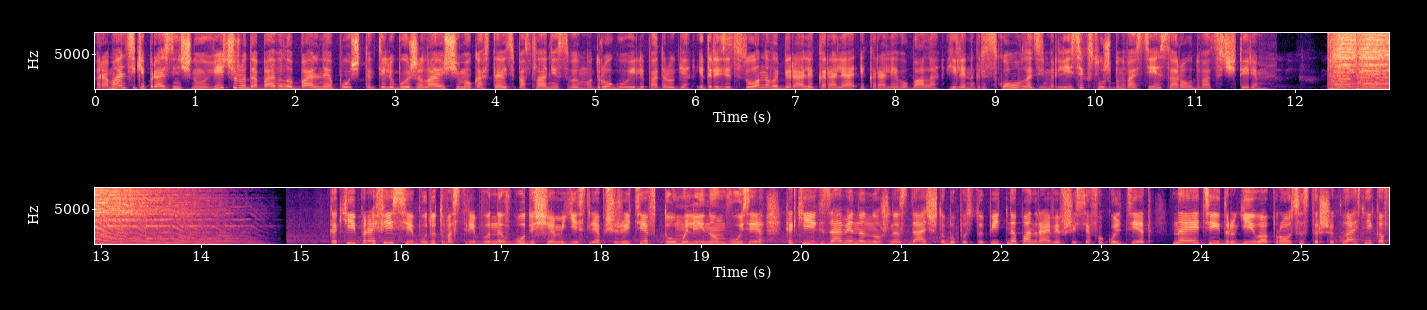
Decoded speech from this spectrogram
Романтики праздничному вечеру добавила бальная почта, где любой желающий мог оставить послание своему другу или подруге. И традиционно выбирали короля и королеву бала. Елена Грицкова, Владимир Лисик, служба новостей Саров 24. Какие профессии будут востребованы в будущем, есть ли общежитие в том или ином вузе? Какие экзамены нужно сдать, чтобы поступить на понравившийся факультет? На эти и другие вопросы старшеклассников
